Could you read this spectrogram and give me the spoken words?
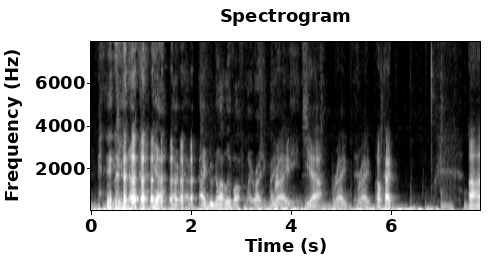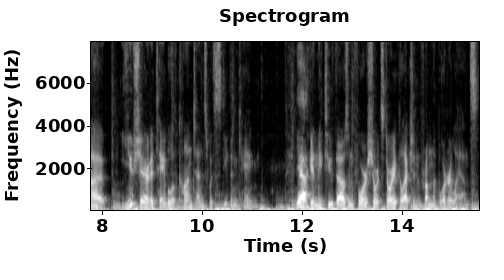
you know, yeah, I, I, I do not live off of my writing by any Right. means. Yeah. Right. Right. Okay. Uh, you shared a table of contents with Stephen King Yeah, in the 2004 short story collection From the Borderlands.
